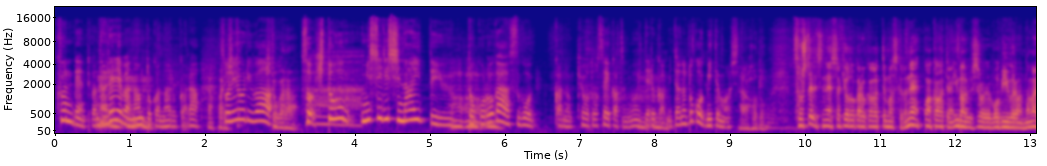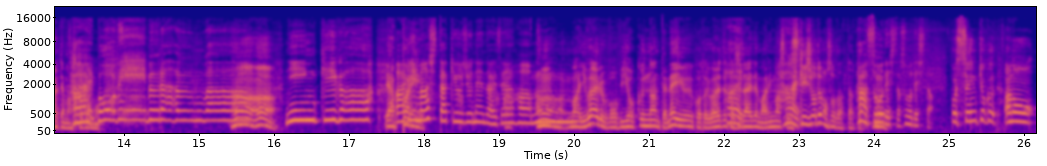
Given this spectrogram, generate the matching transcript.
訓練とか慣れればなんとかなるから、やっぱりそれよりはそう人を見知りしないっていうところうんうんがすごい、あの共同生活に向いてるかみたいなところを見てました。なるほど。そしてですね先ほどから伺ってますけどねかかって今後ろでボビー・ブラウン流れてますけども、はい、ボビー・ブラウンうんはうん。人気がありました90年代前半。うんまあ、いわゆるボビオ君なんてねいうこと言われてた時代でもありますけど、はい。スキー場でもそうだったと。あそうでししたそうでした。これ選曲あの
